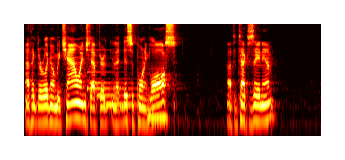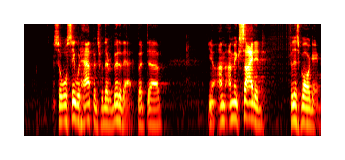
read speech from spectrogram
I think they're really going to be challenged after you know, that disappointing loss uh, to Texas A&M. So we'll see what happens with every bit of that. But uh, you know, I'm, I'm excited for this ball game.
